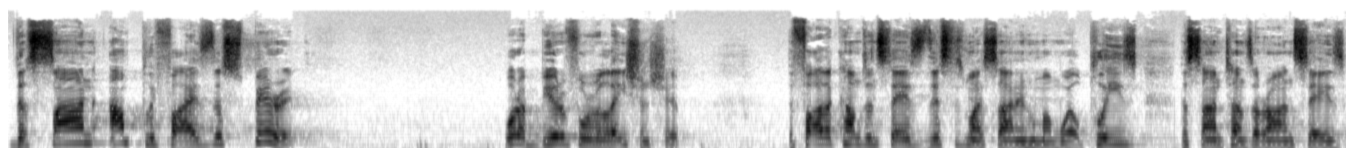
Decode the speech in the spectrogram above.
The Son amplifies the Spirit. What a beautiful relationship. The Father comes and says, This is my Son in whom I'm well pleased. The Son turns around and says,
